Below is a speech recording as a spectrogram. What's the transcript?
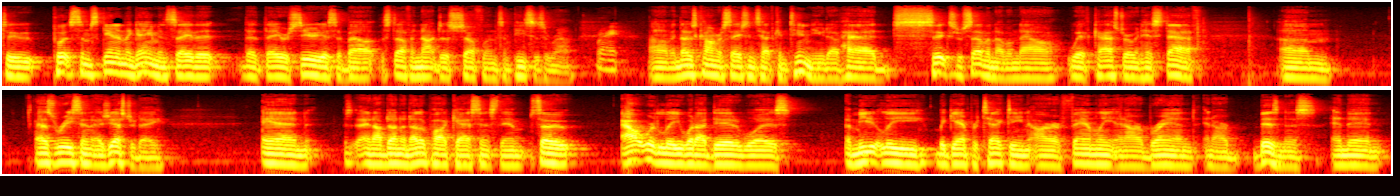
to put some skin in the game and say that that they were serious about the stuff and not just shuffling some pieces around. Right. Um, and those conversations have continued. I've had six or seven of them now with Castro and his staff, um, as recent as yesterday, and and I've done another podcast since then. So outwardly, what I did was immediately began protecting our family and our brand and our business, and then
